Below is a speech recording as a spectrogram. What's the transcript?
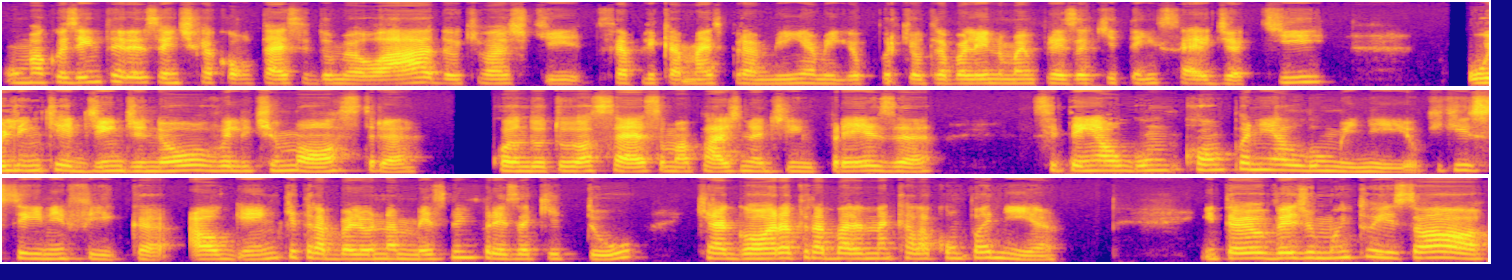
Uma coisa interessante que acontece do meu lado, que eu acho que se aplica mais para mim, amiga, porque eu trabalhei numa empresa que tem sede aqui, o LinkedIn, de novo, ele te mostra quando tu acessa uma página de empresa, se tem algum company alumni. O que, que isso significa? Alguém que trabalhou na mesma empresa que tu, que agora trabalha naquela companhia. Então eu vejo muito isso, ó,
